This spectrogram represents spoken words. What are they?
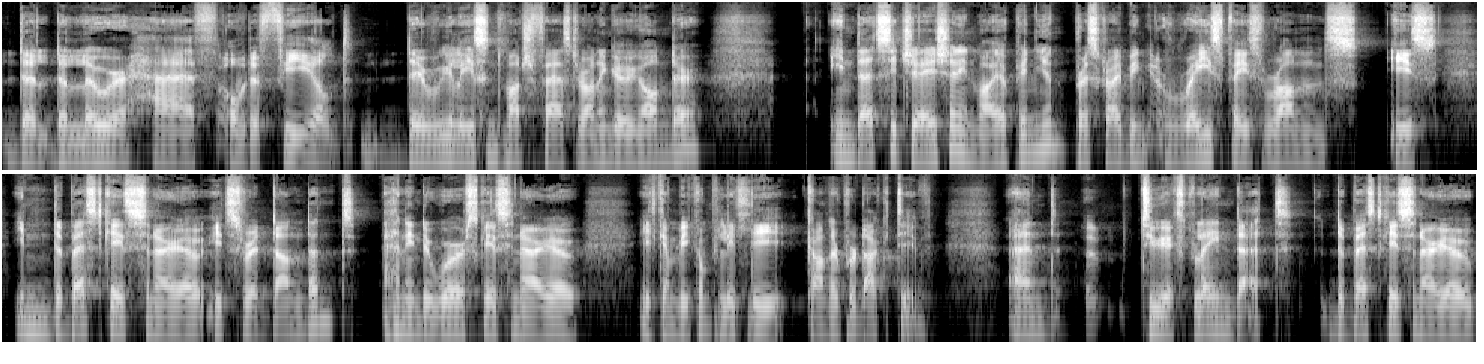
the the lower half of the field. There really isn't much fast running going on there. In that situation, in my opinion, prescribing race pace runs is in the best case scenario, it's redundant. And in the worst case scenario, it can be completely counterproductive. And uh, to explain that, the best case scenario,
